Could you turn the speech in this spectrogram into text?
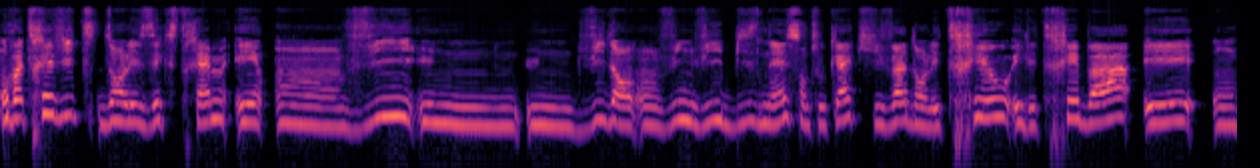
on va très vite dans les extrêmes et on vit une, une vie on vit une vie business en tout cas qui va dans les très hauts et les très bas et on,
